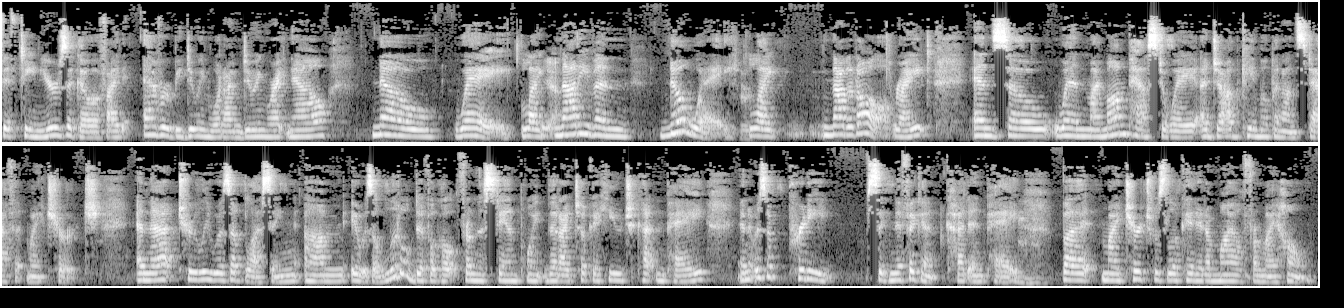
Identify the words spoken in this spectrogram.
15 years ago if i'd ever be doing what i'm doing right now no way. Like, Yeah. not even, no way. Like, not at all, right? And so when my mom passed away, a job came open on staff at my church. And that truly was a blessing. Um, it was a little difficult from the standpoint that I took a huge cut in pay, and it was a pretty significant cut in pay. Mm-hmm. But my church was located a mile from my home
